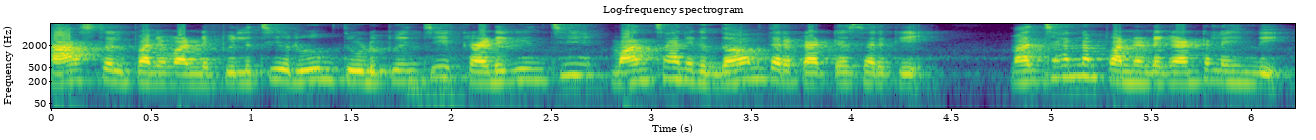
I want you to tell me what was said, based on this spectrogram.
హాస్టల్ పనివాడిని పిలిచి రూమ్ తుడిపించి కడిగించి మంచానికి దోమతెర కట్టేసరికి మధ్యాహ్నం పన్నెండు గంటలైంది.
